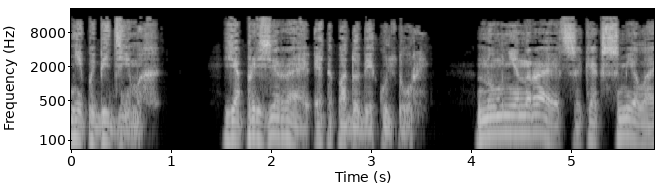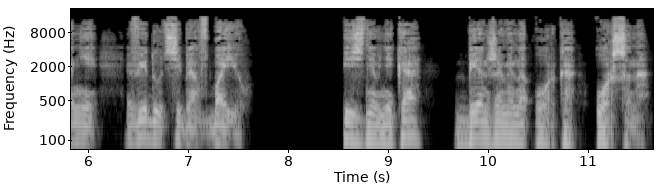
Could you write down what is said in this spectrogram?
Непобедимых. Я презираю это подобие культуры. Но мне нравится, как смело они ведут себя в бою. Из дневника Бенджамина Орка Орсона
